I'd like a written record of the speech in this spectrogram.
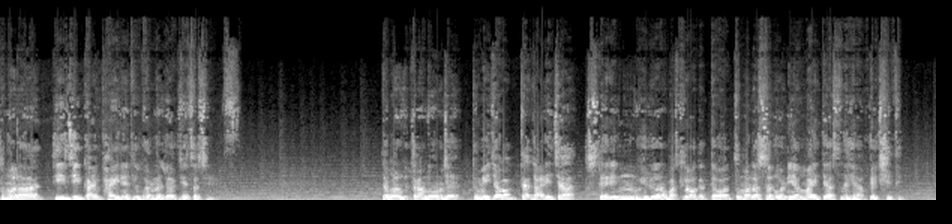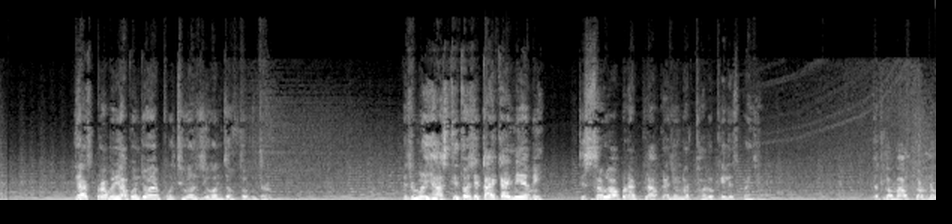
तुम्हाला ती जी काही फाईन आहे ती भरणं गरजेचंच आहे. त्यामुळे मित्रांनो म्हणजे तुम्ही जेव्हा त्या गाडीच्या स्टेअरिंग व्हीलवर बसला होता तेव्हा तुम्हाला सर्व नियम माहिती असणं हे अपेक्षित आहे. त्याचप्रमाणे आपण जेव्हा या पृथ्वीवर जीवन जगतो मित्रांनो त्याच्यामुळे हे अस्तित्वाचे काय काय नियम आहे ते सर्व आपण आपल्या आपल्या जीवनात फॉलो केलेच पाहिजे. त्यातलं माफ करणं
